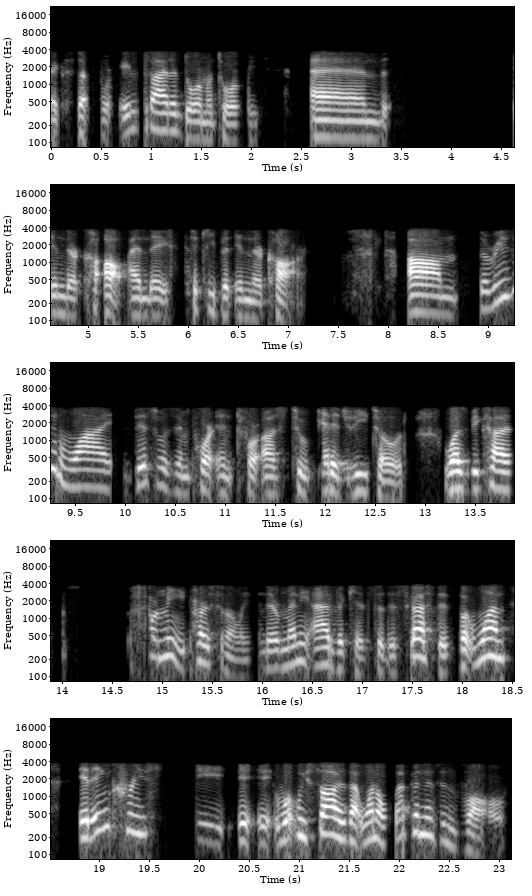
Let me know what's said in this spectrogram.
except for inside a dormitory and in their car. Oh, and they to keep it in their car. Um, the reason why this was important for us to get it vetoed was because, for me personally, there are many advocates to discuss this, but one, it increased the. It, it, what we saw is that when a weapon is involved,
